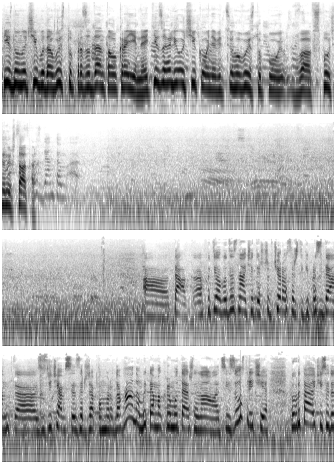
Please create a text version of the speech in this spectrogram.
Пізно вночі буде виступ президента України. Які взагалі очікування від цього виступу в, Сполучених Штатах? Президентом, е, А, так, е, хотіла би зазначити, що вчора все ж таки президент е, зустрічався з Реджепом Ердоганом, і тема Криму теж лунала на цій зустрічі. Повертаючися до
